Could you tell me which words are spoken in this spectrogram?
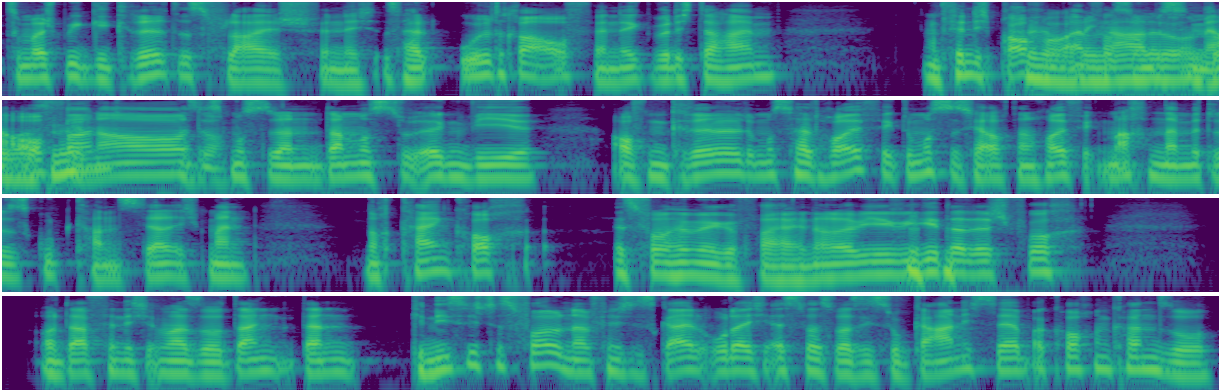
zum Beispiel gegrilltes Fleisch, finde ich, ist halt ultra aufwendig, würde ich daheim und finde ich, braucht auch einfach so ein bisschen mehr ne? Aufwand. Genau, also. das musst du dann, dann musst du irgendwie auf dem Grill, du musst halt häufig, du musst es ja auch dann häufig machen, damit du es gut kannst. Ja, ich meine, noch kein Koch ist vom Himmel gefallen, oder wie, wie geht da der Spruch? Und da finde ich immer so, dann, dann genieße ich das voll und dann finde ich das geil. Oder ich esse was, was ich so gar nicht selber kochen kann, so,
